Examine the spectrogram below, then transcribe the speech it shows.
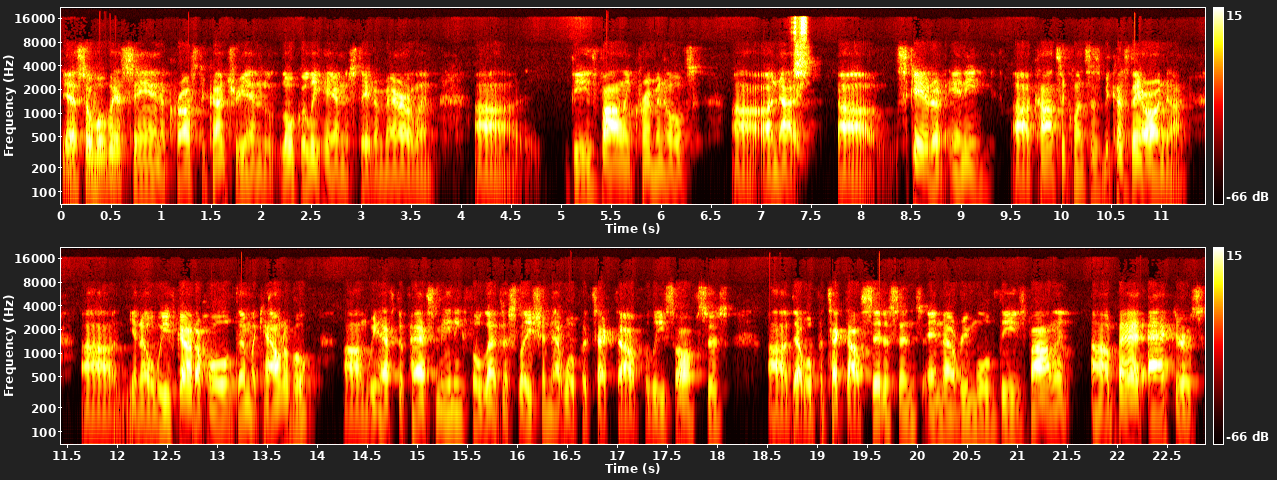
Yeah, so what we're seeing across the country and locally here in the state of Maryland, uh, these violent criminals uh, are not uh, scared of any uh, consequences because there are none. Uh, you know, we've got to hold them accountable. Um, we have to pass meaningful legislation that will protect our police officers, uh, that will protect our citizens, and remove these violent, bad actors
